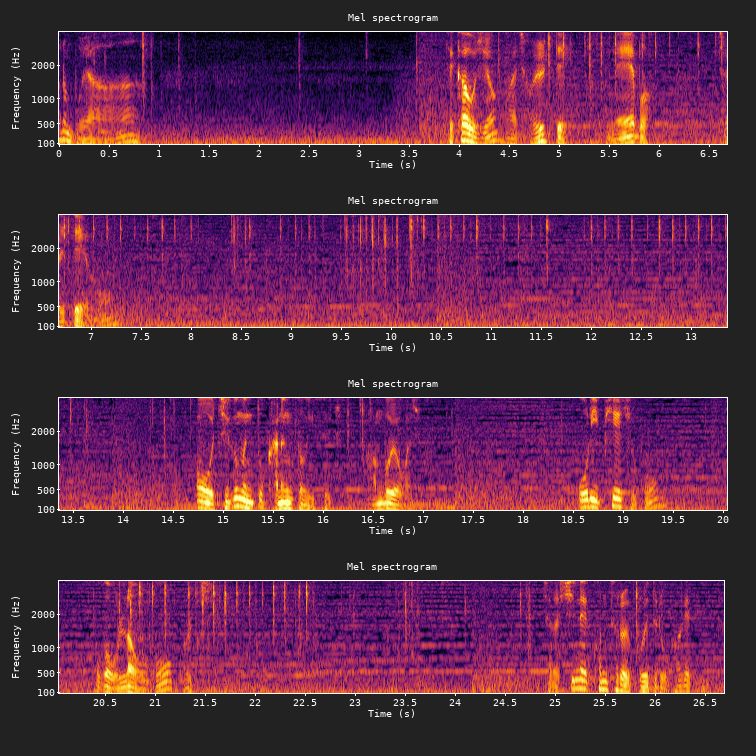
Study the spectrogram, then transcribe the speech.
아 스턴은 뭐야? 데카우지요? 아 절대. 네버. 절대요. 어 지금은 또 가능성이 있을 줄안 보여가지고. 꼬리 피해주고 뭐가 올라오고 그렇지. 제가 신의 컨트롤 보여드리도록 하겠습니다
